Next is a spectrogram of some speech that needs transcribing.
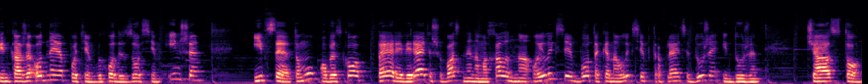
він каже одне, потім виходить зовсім інше. І все. Тому обов'язково перевіряйте, щоб вас не намахали на OLX, бо таке на OLX потрапляється дуже і дуже часто.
